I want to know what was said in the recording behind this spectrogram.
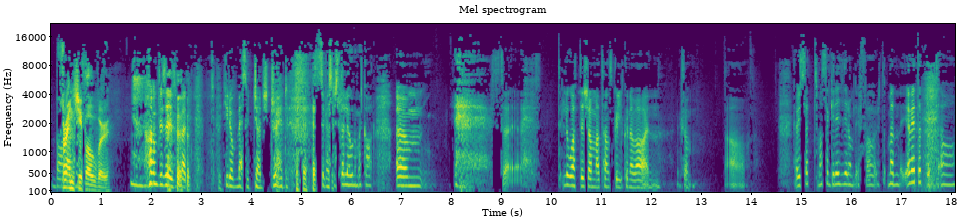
barn- Friendship over. Ja, precis. But you don't mess with Judge Dredd. Sylvester Stallone, oh my god. Um, så, det låter som att han skulle kunna vara en... Liksom, ja. Jag har ju sett massa grejer om det förut. Men jag vet att... ja,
